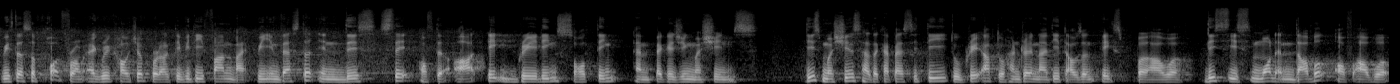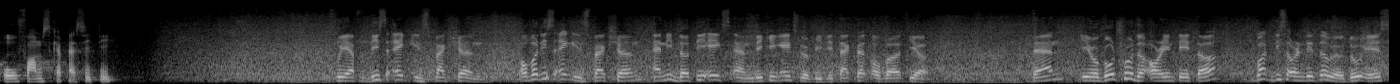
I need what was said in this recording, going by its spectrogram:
With the support from Agriculture Productivity Fund, we invested in this state-of-the-art egg grading, sorting, and packaging machines. These machines have the capacity to grade up to 190,000 eggs per hour. This is more than double of our old farm's capacity. We have this egg inspection. Over this egg inspection, any dirty eggs and leaking eggs will be detected over here. Then it will go through the orientator what this orientator will do is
